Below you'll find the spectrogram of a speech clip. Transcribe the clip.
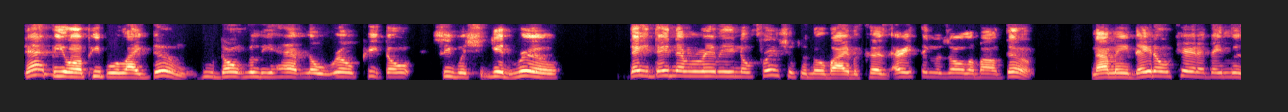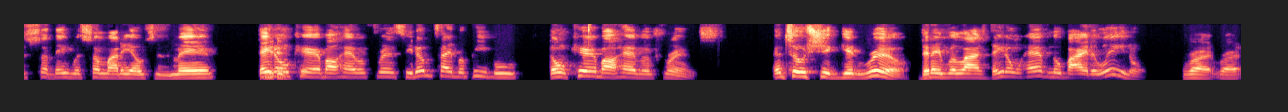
that be on people like them who don't really have no real pe Don't see when she get real, they they never really ain't no friendships with nobody because everything was all about them. Now I mean, they don't care that they miss some, they with somebody else's man. They Yeah. don't care about having friends. See, them type of people don't care about having friends until shit get real. Then they realize they don't have nobody to lean on. Right, right.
